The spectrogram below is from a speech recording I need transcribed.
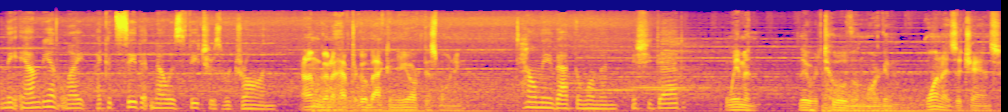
In the ambient light, I could see that Noah's features were drawn. I'm gonna have to go back to New York this morning. Tell me about the woman. Is she dead? Women. There were two of them, Morgan. One has a chance,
